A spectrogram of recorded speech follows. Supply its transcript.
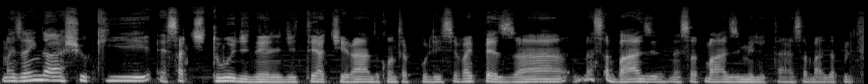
Mas ainda acho que essa atitude dele de ter atirado contra a polícia vai pesar nessa base, nessa base militar, essa base da polícia.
